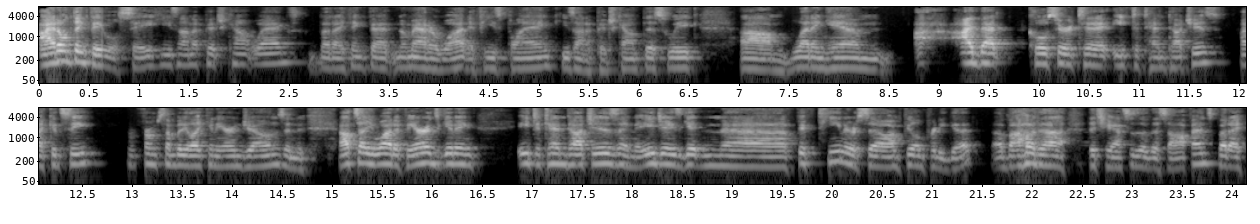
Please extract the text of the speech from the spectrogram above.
I don't think they will say he's on a pitch count, Wags, but I think that no matter what, if he's playing, he's on a pitch count this week um, letting him. I, I, bet closer to eight to ten touches. I could see from somebody like an Aaron Jones, and I'll tell you what, if Aaron's getting eight to ten touches and AJ's getting uh, fifteen or so, I'm feeling pretty good about uh, the chances of this offense. But I,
